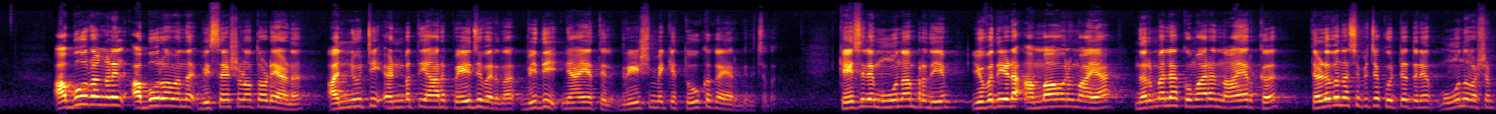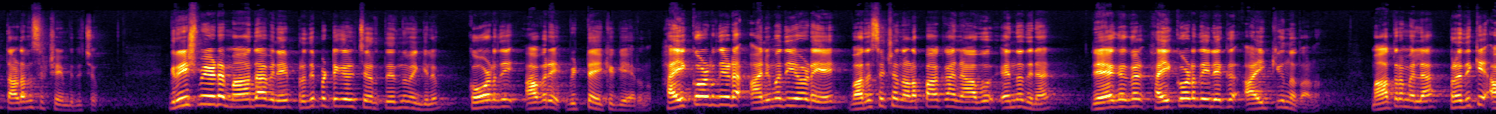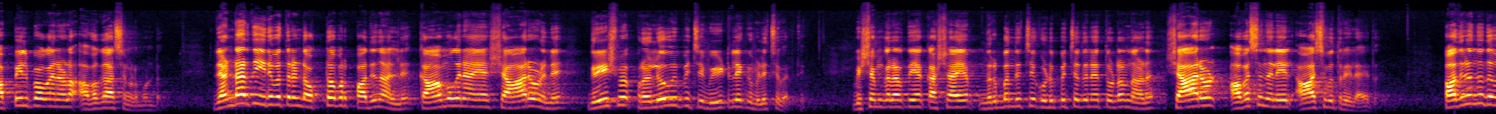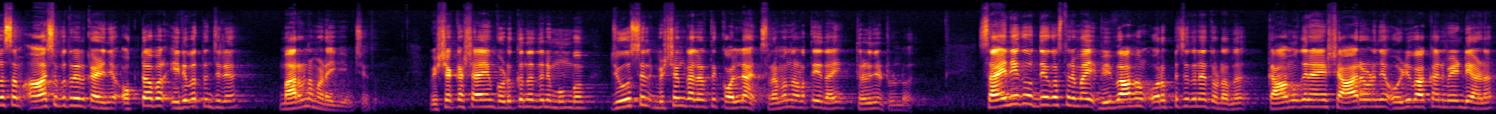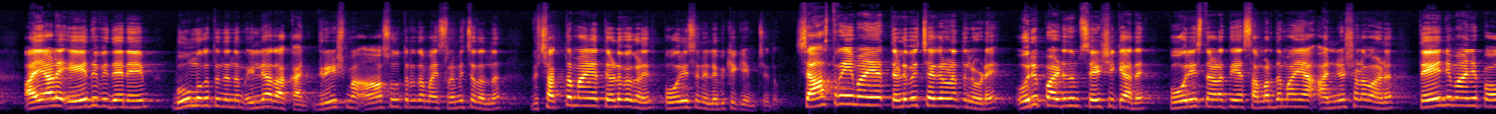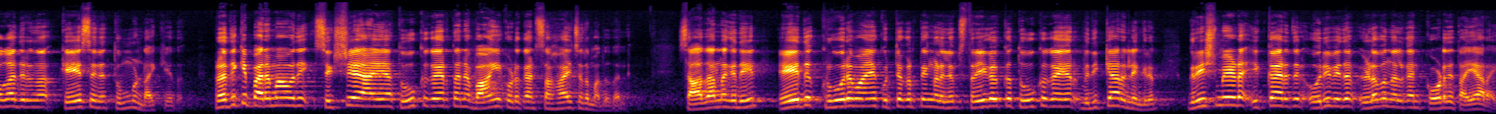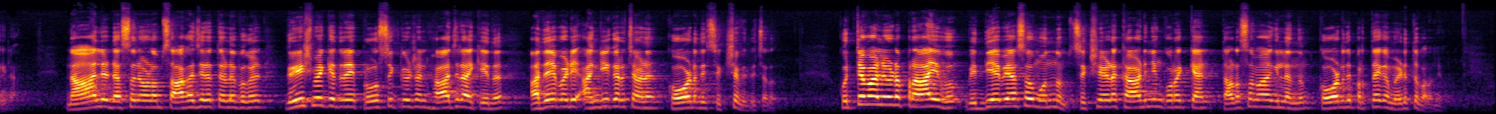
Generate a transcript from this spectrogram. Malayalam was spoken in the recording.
അപൂർവങ്ങളിൽ അപൂർവമെന്ന വിശേഷണത്തോടെയാണ് അഞ്ഞൂറ്റി എൺപത്തി ആറ് പേജ് വരുന്ന വിധി ന്യായത്തിൽ ഗ്രീഷ്മയ്ക്ക് തൂക്കുകയർ വിധിച്ചത്. കേസിലെ മൂന്നാം പ്രതിയും യുവതിയുടെ അമ്മാവനുമായ നിർമ്മല കുമാരൻ നായർക്ക് തെളിവ് നശിപ്പിച്ച കുറ്റത്തിന് മൂന്ന് വർഷം തടവ് ശിക്ഷയും വിധിച്ചു. ഗ്രീഷ്മയുടെ മാതാവിനെ പ്രതിപട്ടികയിൽ ചേർത്തിരുന്നുവെങ്കിലും കോടതി അവരെ വിട്ടയക്കുകയായിരുന്നു. ഹൈക്കോടതിയുടെ അനുമതിയോടെയേ വധശിക്ഷ നടപ്പാക്കാനാവൂ എന്നതിനാൽ രേഖകൾ ഹൈക്കോടതിയിലേക്ക് അയക്കുന്നതാണ്. മാത്രമല്ല പ്രതിക്ക് അപ്പീൽ പോകാനുള്ള അവകാശങ്ങളുമുണ്ട്. രണ്ടായിരത്തി ഇരുപത്തിരണ്ട് ഒക്ടോബർ പതിനാലിന് കാമുകനായ ഷാരോണിനെ ഗ്രീഷ്മ പ്രലോഭിപ്പിച്ച് വീട്ടിലേക്ക് വിളിച്ചു വരുത്തി. വിഷം കലർത്തിയ കഷായം നിർബന്ധിച്ച് കുടിപ്പിച്ചതിനെ തുടർന്നാണ് ഷാരോൺ അവശനിലയിൽ ആശുപത്രിയിലായത്. പതിനൊന്ന് ദിവസം ആശുപത്രിയിൽ കഴിഞ്ഞ് ഒക്ടോബർ ഇരുപത്തഞ്ചിന് മരണമടയുകയും ചെയ്തു. വിഷക്കഷായം കൊടുക്കുന്നതിന് മുമ്പും ജ്യൂസിൽ വിഷം കലർത്തി കൊല്ലാൻ ശ്രമം നടത്തിയതായി തെളിഞ്ഞിട്ടുണ്ട്. സൈനിക ഉദ്യോഗസ്ഥനുമായി വിവാഹം ഉറപ്പിച്ചതിനെ തുടർന്ന് കാമുകനായ ഷാരോണിനെ ഒഴിവാക്കാൻ വേണ്ടിയാണ് അയാളെ ഏത് വിധേനയും ഭൂമുഖത്തു നിന്നും ഇല്ലാതാക്കാൻ ഗ്രീഷ്മ ആസൂത്രിതമായി ശ്രമിച്ചതെന്ന് ശക്തമായ തെളിവുകളിൽ പോലീസിന് ലഭിക്കുകയും ചെയ്തു. ശാസ്ത്രീയമായ തെളിവ് ശേഖരണത്തിലൂടെ ഒരു പഴുതും ശേഷിക്കാതെ പോലീസ് നടത്തിയ സമർത്ഥമായ അന്വേഷണമാണ് തേഞ്ഞുമാഞ്ഞു പോകാതിരുന്ന കേസിന് തുമ്മുണ്ടാക്കിയത് പ്രതിക്ക് പരമാവധി ശിക്ഷയായ തൂക്കുകയർ തന്നെ വാങ്ങിക്കൊടുക്കാൻ സഹായിച്ചതും അതുതന്നെ. സാധാരണഗതിയിൽ ഏത് ക്രൂരമായ കുറ്റകൃത്യങ്ങളിലും സ്ത്രീകൾക്ക് തൂക്കുകയർ വിധിക്കാറില്ലെങ്കിലും ഗ്രീഷ്മയുടെ ഇക്കാര്യത്തിൽ ഒരുവിധം ഇളവ് നൽകാൻ കോടതി തയ്യാറായില്ല. നാല് ഡസനോളം സാഹചര്യ തെളിവുകൾ ഗ്രീഷ്മയ്ക്കെതിരെ പ്രോസിക്യൂഷൻ ഹാജരാക്കിയത് അതേപടി അംഗീകരിച്ചാണ് കോടതി ശിക്ഷ വിധിച്ചത്. കുറ്റവാളിയുടെ പ്രായവും വിദ്യാഭ്യാസവും ഒന്നും ശിക്ഷയുടെ കാഠിന്യം കുറയ്ക്കാൻ തടസ്സമാകില്ലെന്നും കോടതി പ്രത്യേകം എടുത്തു പറഞ്ഞു.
